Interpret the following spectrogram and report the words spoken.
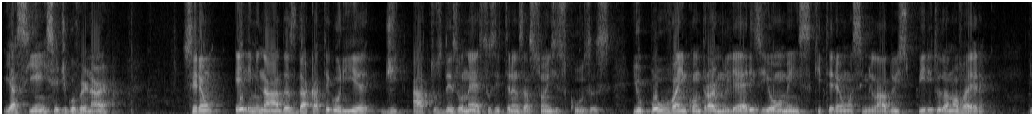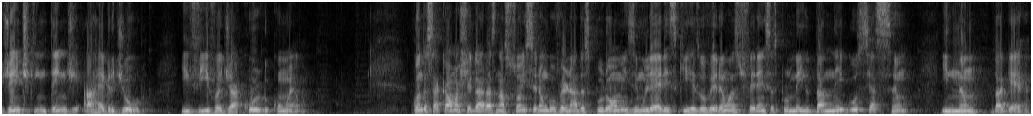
e a ciência de governar serão eliminadas da categoria de atos desonestos e transações escusas, e o povo vai encontrar mulheres e homens que terão assimilado o espírito da nova era, gente que entende a regra de ouro e viva de acordo com ela. Quando essa calma chegar, as nações serão governadas por homens e mulheres que resolverão as diferenças por meio da negociação e não da guerra.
